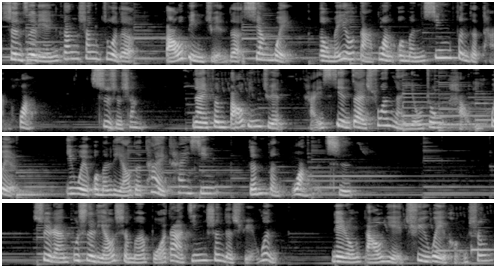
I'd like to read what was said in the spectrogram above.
甚至连刚上做的薄饼卷的香味都没有打断我们兴奋的谈话。事实上，那份薄饼卷还陷在酸奶油中好一会儿，因为我们聊得太开心，根本忘了吃。虽然不是聊什么博大精深的学问，内容倒也趣味横生。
